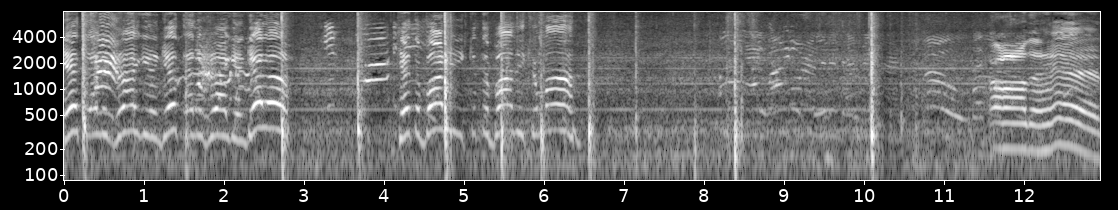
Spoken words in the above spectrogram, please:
Get the other dragon, get the other dragon, get him! Get the body, get the body, come on! Oh, the head!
